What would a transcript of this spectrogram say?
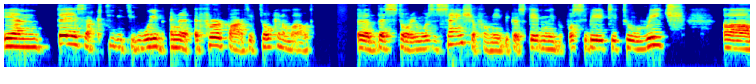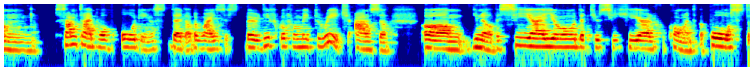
And this activity with an, a third party talking about uh, the story was essential for me because gave me the possibility to reach um, some type of audience that otherwise is very difficult for me to reach as, uh, um, you know, the CIO that you see here who comment the post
